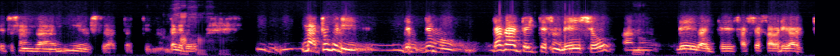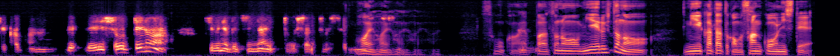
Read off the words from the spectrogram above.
瀬戸さんが見える人だったっていうのは。だけど、まあ、特にで、でも、だからといって、その霊障、あの霊がいて、差し障りがあるっていうか、あの霊障っていうのは、自分には別にないとおっしゃってました、ね、はいはいはいはい。そうか、やっぱその見える人の見え方とかも参考にして、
